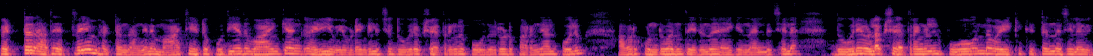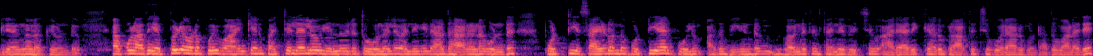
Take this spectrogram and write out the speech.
പെട്ടെന്ന് അത് എത്രയും പെട്ടെന്ന് അങ്ങനെ മാറ്റിയിട്ട് പുതിയത് വാങ്ങിക്കാൻ കഴിയും. എവിടെയെങ്കിലും ഇച്ചിരി ദൂരക്ഷേത്രങ്ങളിൽ പോകുന്നവരോട് പറഞ്ഞാൽ പോലും അവർ കൊണ്ടുവന്ന് തരുന്നതായിരിക്കും. നല്ല ചില ദൂരെയുള്ള ക്ഷേത്രങ്ങളിൽ പോകുന്ന വഴിക്ക് കിട്ടുന്ന ചില വിഗ്രഹങ്ങളൊക്കെ ഉണ്ട്. അപ്പോൾ അത് എപ്പോഴും അവിടെ പോയി വാങ്ങിക്കാൻ പറ്റില്ലല്ലോ എന്നൊരു തോന്നലോ അല്ലെങ്കിൽ ആ ധാരണ കൊണ്ട് പൊട്ടി സൈഡൊന്ന് പൊട്ടിയാൽ പോലും അത് വീണ്ടും ഭവനത്തിൽ തന്നെ വെച്ച് ആരാധിക്കാറും പ്രാർത്ഥിച്ചു പോരാറുമുണ്ട്. അത് വളരെ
